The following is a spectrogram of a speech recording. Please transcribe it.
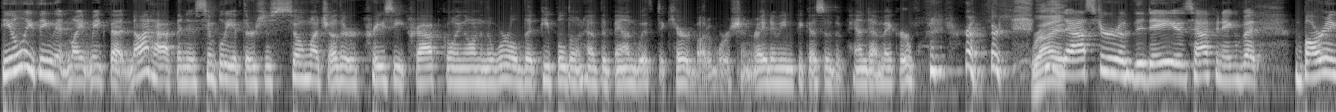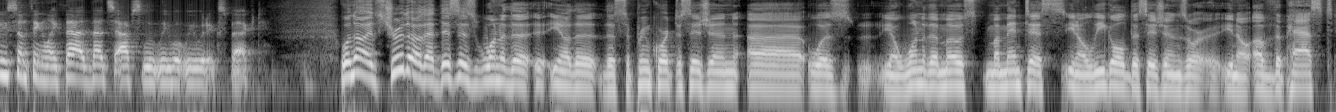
The only thing that might make that not happen is simply if there's just so much other crazy crap going on in the world that people don't have the bandwidth to care about abortion, right? I mean, because of the pandemic or whatever other Right. disaster of the day is happening. But barring something like that, that's absolutely what we would expect. Well, no, it's true though that this is one of the you know the the Supreme Court decision uh, was you know one of the most momentous you know legal decisions or you know of the past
